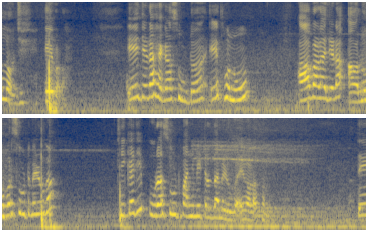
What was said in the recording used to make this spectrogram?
ਲਓ ਜੀ, ਇਹ ਵਾਲਾ। ਇਹ ਜਿਹੜਾ ਹੈਗਾ ਸੂਟ, ਇਹ ਤੁਹਾਨੂੰ ਆਹ ਵਾਲਾ ਜਿਹੜਾ ਆਲ ਓਵਰ ਸੂਟ ਮਿਲੂਗਾ। ਠੀਕ ਹੈ ਜੀ, ਪੂਰਾ ਸੂਟ 5 ਮੀਟਰ ਦਾ ਮਿਲੂਗਾ ਇਹ ਵਾਲਾ ਤੁਹਾਨੂੰ। ਤੇ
